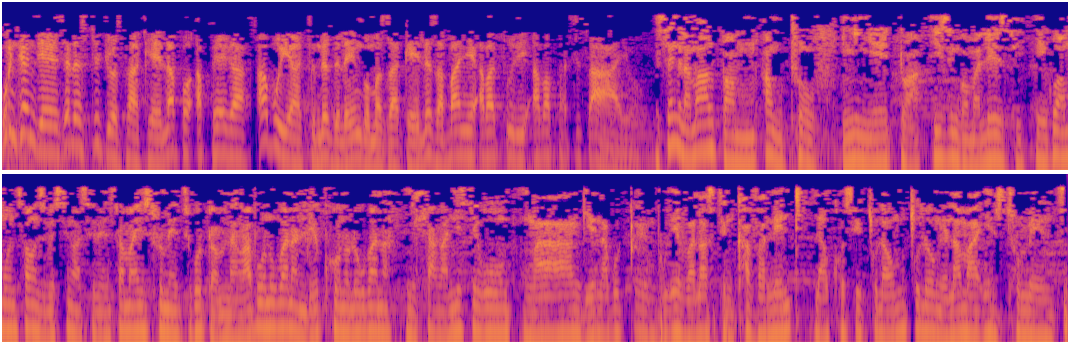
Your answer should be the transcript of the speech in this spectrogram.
kunje nje selestudio sakhe lapho apheka abuye acindezele ingoma zakhe lezabanye abaculi abaphathisayo sengilama-albhamu angu-12 ngingedwa izingoma lezi ku-amon sounds besingasebenzisa ama-instruments kodwa mna ngabona ukubana ndilekhono lokubana ngihlanganise konke ngangena kuqembu everlasting covenant lakho sicula umculo ongelama-instruments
